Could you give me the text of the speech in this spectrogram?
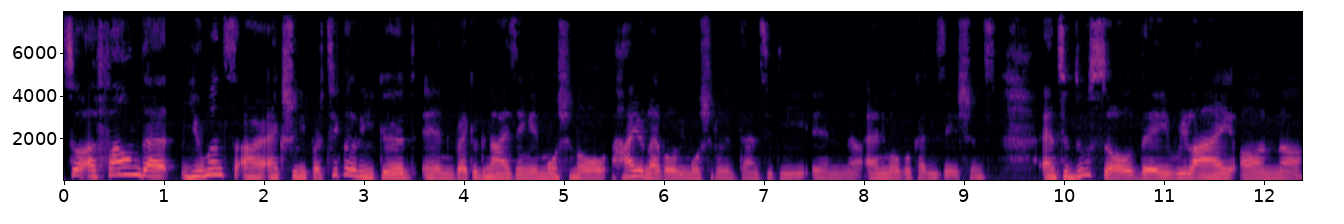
So I found that humans are actually particularly good in recognizing emotional, higher level of emotional intensity in uh, animal vocalizations. And to do so, they rely on uh,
